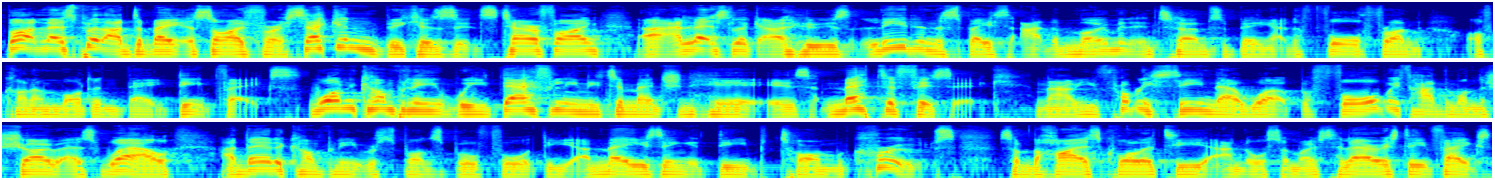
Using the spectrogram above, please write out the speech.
But let's put that debate aside for a second because it's terrifying, uh, and let's look at who's leading the space at the moment in terms of being at the forefront of kind of modern day deepfakes. One company we definitely need to mention here is Metaphysic. Now, you've probably seen their work before, we've had them on the show as well, and they're the company responsible for the amazing Deep Tom Cruise, some of the highest quality and also most hilarious deepfakes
